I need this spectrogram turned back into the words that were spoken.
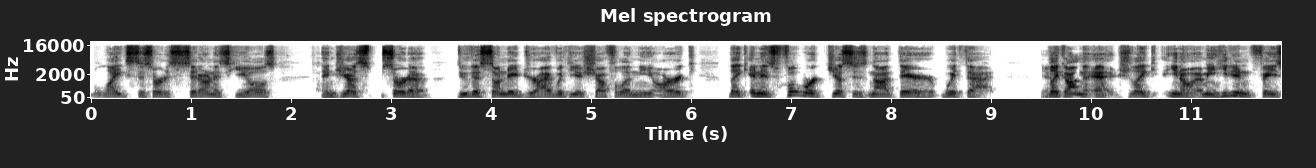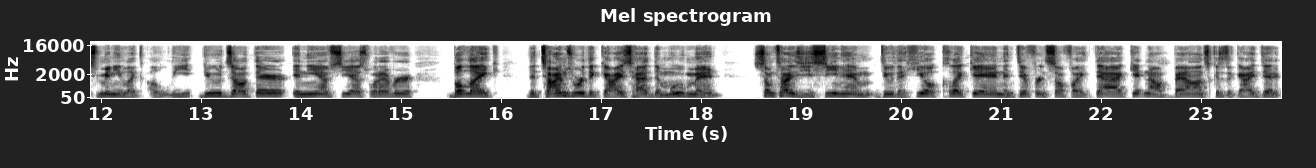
likes to sort of sit on his heels and just sort of do the Sunday drive with you, shuffle in the arc. Like, and his footwork just is not there with that. Yeah. Like on the edge, like you know, I mean, he didn't face many like elite dudes out there in the FCS, whatever. But like the times where the guys had the movement, sometimes you've seen him do the heel clicking and different stuff like that, getting off balance because the guy did a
